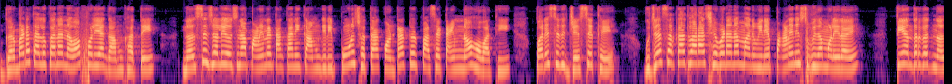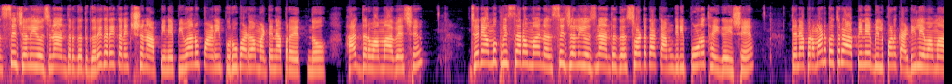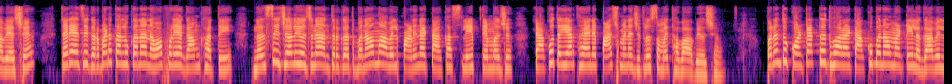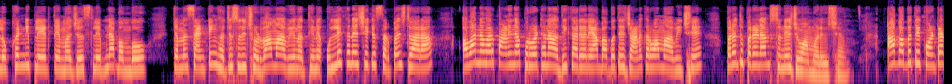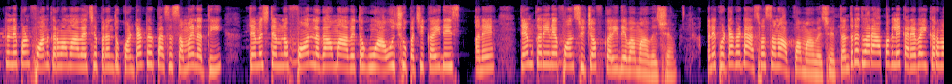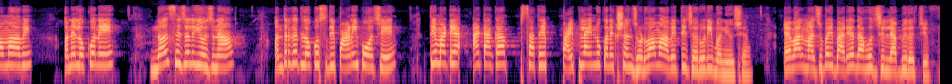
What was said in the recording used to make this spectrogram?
ગરબાડા તાલુકાના નવા ફળિયા ગામ ખાતે નલસે જલ યોજના પાણીના ટાંકાની કામગીરી પૂર્ણ છતાં કોન્ટ્રાક્ટર પાસે ટાઈમ ન હોવાથી પરિસ્થિતિ જેસે થે. ગુજરાત સરકાર દ્વારા છેવાડાના માનવીને પાણીની સુવિધા મળી રહે. તે અંતર્ગત નલસે જલ યોજના અંતર્ગત ઘરે ઘરે કનેક્શન આપીને પીવાનું પાણી પૂરું પાડવા માટેના પ્રયત્નો હાથ ધરવામાં આવ્યા છે. જ્યારે અમુક વિસ્તારોમાં નલસે જલ યોજના અંતર્ગત સો ટકા કામગીરી પૂર્ણ થઈ ગઈ છે. તેના પ્રમાણપત્ર આપીને બિલ પણ કાઢી લેવામાં આવ્યા છે. ત્યારે આજે ગરબાડા તાલુકાના નવા ફળિયા ગામ ખાતે નલ જલ યોજના અંતર્ગત બનાવવામાં આવેલ પાણીના ટાંકા, સ્લેબ તેમજ ટાંકો તૈયાર થયાને પાંચ મહિના જેટલો સમય થવા આવ્યો છે. પરંતુ કોન્ટ્રાક્ટર દ્વારા ટાંકો બનાવવા માટે લગાવેલ લોખંડની પ્લેટ તેમજ સ્લેબના બંબો તેમજ સેન્ટિંગ હજુ સુધી છોડવામાં આવ્યું નથી ને ઉલ્લેખનીય છે કે સરપંચ દ્વારા અવારનવાર પાણીના પુરવઠાના અધિકારીઓને આ બાબતે જાણ કરવામાં આવી છે, પરંતુ પરિણામ શૂન્ય જોવા મળ્યું છે. આ બાબતે કોન્ટ્રાક્ટરને પણ ફોન કરવામાં આવ્યા છે, પરંતુ કોન્ટ્રાક્ટર પાસે સમય નથી, તેમજ તેમનો ફોન લગાવવામાં આવે તો હું આવું છું, પછી કહી દઈશ, અને તેમ કરીને ફોન સ્વિચ ઓફ કરી દેવામાં આવે છે. અને ખોટા ખોટા આશ્વાસનો આપવામાં આવે છે. તંત્ર દ્વારા આ પગલે કાર્યવાહી કરવામાં આવે, અને લોકોને નલ સેજલ યોજના અંતર્ગત લોકો સુધી પાણી પહોંચે, તે માટે આ ટાંકા સાથે પાઇપલાઇનનું કનેક્શન જોડવામાં આવે તે જરૂરી બન્યું છે. અહેવાલ માજુભાઈ બારિયા, દાહોદ જિલ્લા બ્યુરો ચીફ.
